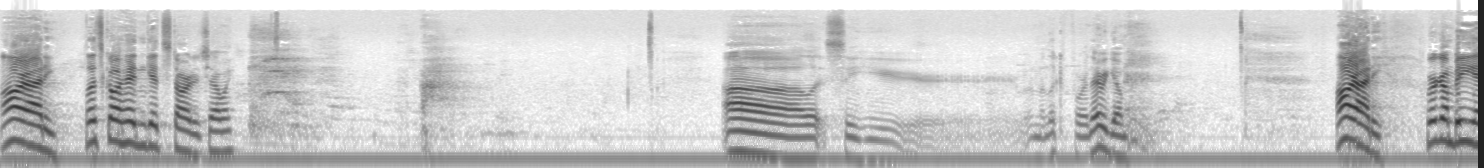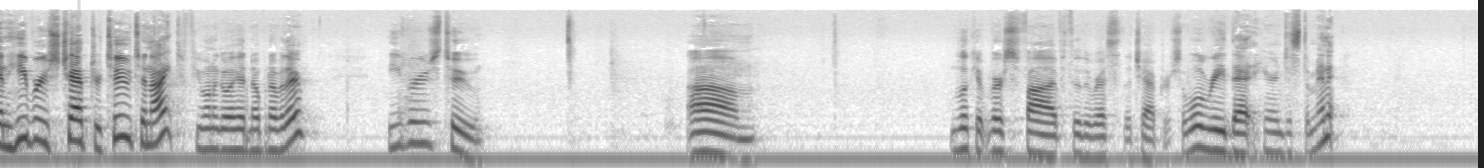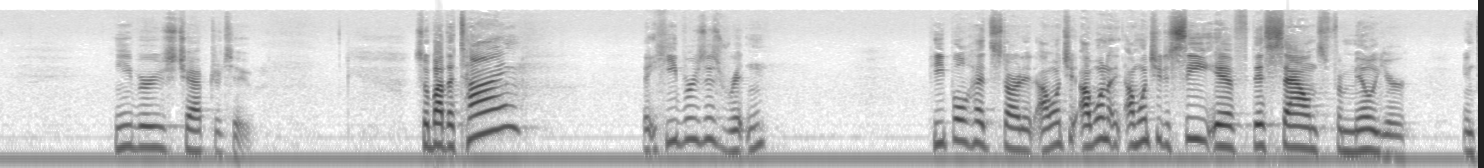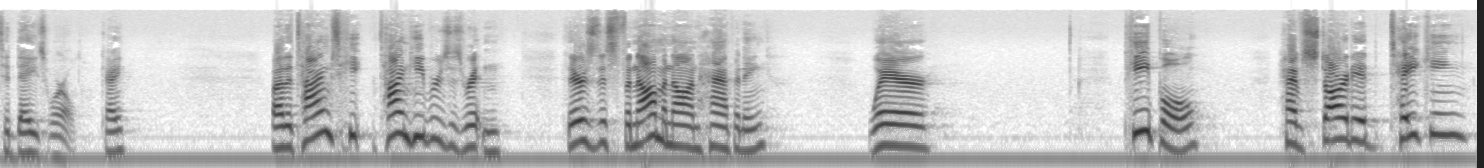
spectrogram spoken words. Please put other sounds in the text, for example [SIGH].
All righty. Let's go ahead and get started, shall we? Uh, let's see here. What am I looking for? There we go. All righty. We're going to be in Hebrews chapter 2 tonight. If you want to go ahead and open over there. Hebrews 2. Um, look at verse 5 through the rest of the chapter. So we'll read that here in just a minute. Hebrews chapter 2. So by the time that Hebrews is written, people had started I want you I want to, I want you to see if this sounds familiar in today's world, okay? By the time, he, time Hebrews is written, there's this phenomenon happening where people have started taking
